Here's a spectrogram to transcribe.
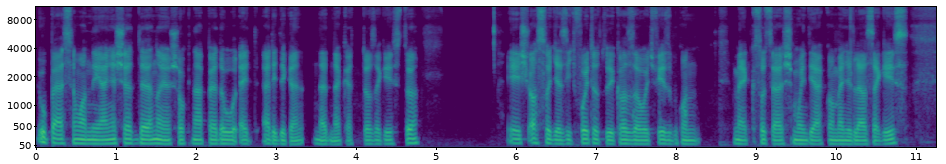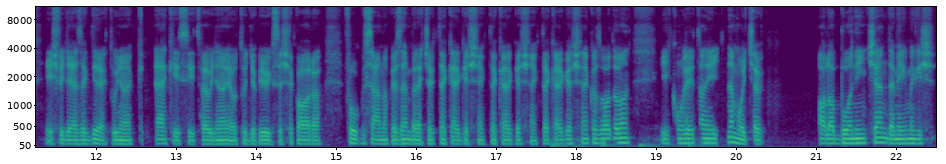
jó, persze van néhány eset, de nagyon soknál például egy elidegenednek ettől az egésztől. És az, hogy ez így folytatódik azzal, hogy Facebookon meg szociális médiákon megy le az egész, és ugye ezek direkt ugyanak elkészítve, ugye nagyon tudjuk, hogy ux arra fókuszálnak, hogy az emberek csak tekergessenek, tekergessenek, tekergessenek az oldalon, így konkrétan így nem, hogy csak alapból nincsen, de még meg is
